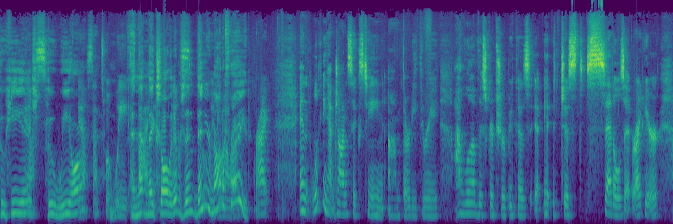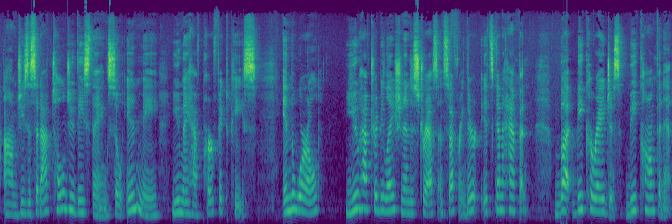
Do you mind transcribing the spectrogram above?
who He is, yes. who we are. Yes, that's what we. And that makes all the difference. Then, then you're not afraid. In. Right. And looking at John 16, um, 33, I love the scripture because it, it just settles it right here. Um, Jesus said, I've told you these things, so in me you may have perfect peace. In the world, you have tribulation and distress and suffering. There, it's going to happen. But be courageous, be confident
